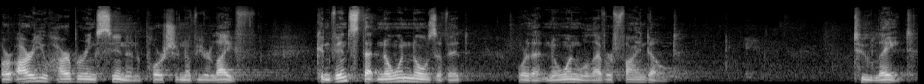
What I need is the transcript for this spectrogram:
Or are you harboring sin in a portion of your life? convinced that no one knows of it or that no one will ever find out. Too late.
